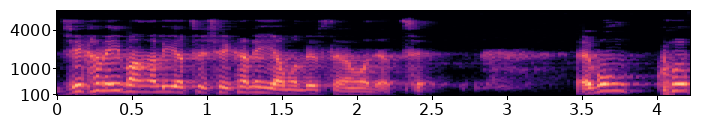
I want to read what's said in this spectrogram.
যেখানেই বাঙালি আছে, সেখানেই আমাদের সিনেমা যাচ্ছে। এবং খুব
